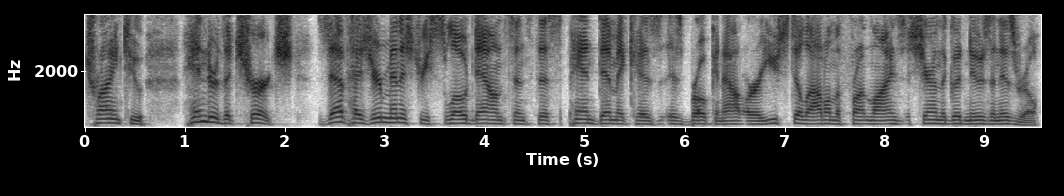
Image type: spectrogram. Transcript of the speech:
trying to hinder the church. Zev, has your ministry slowed down since this pandemic has, has broken out, or are you still out on the front lines sharing the good news in Israel?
